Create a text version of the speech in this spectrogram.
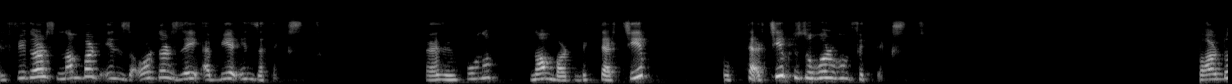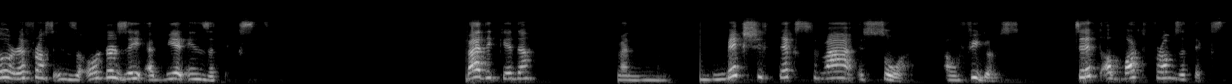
الفيجرز numbered in the order they appear in the text لازم يكونوا numbered بالترتيب وبترتيب ظهورهم في التكست برضه reference in the order they appear in the text بعد كده ما ندمجش التكست مع الصور أو figures set apart from the text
